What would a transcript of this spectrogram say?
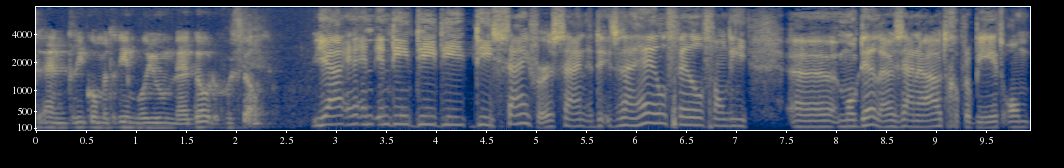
300.000 en 3,3 miljoen uh, doden voorspelt. Ja, en, en die, die, die, die cijfers zijn. Er zijn heel veel van die uh, modellen zijn er uitgeprobeerd om,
